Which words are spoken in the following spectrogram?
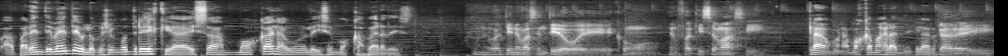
aparentemente lo que yo encontré es que a esas moscas a uno le dicen moscas verdes. Bueno, igual tiene más sentido, porque es como enfatiza más y Claro, una mosca más grande, claro. Claro, y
